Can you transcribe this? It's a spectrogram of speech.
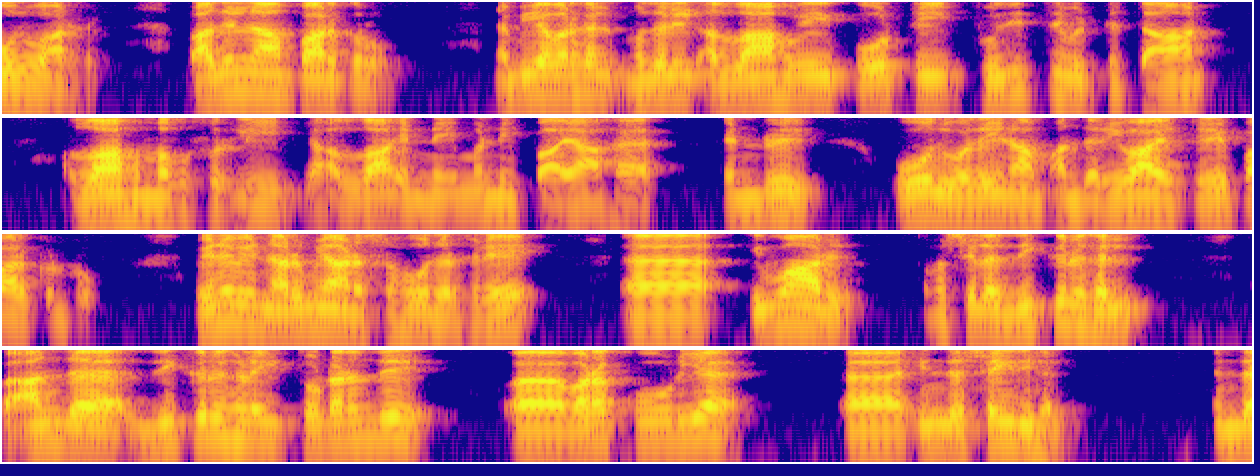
ஓதுவார்கள். அதில் நாம் பார்க்கிறோம் நபி அவர்கள் முதலில் அல்லாஹுவை போற்றி துதித்து விட்டுத்தான் அல்லாஹு மஹ்ஃபுர்லி யா அல்லாஹ் என்னை மன்னிப்பாயாக என்று ஓதுவதை நாம் அந்த ரிவாயத்திலே பார்க்கின்றோம். எனவே நருமையான சகோதரர்களே இவ்வாறு சில திக்ருகள் அந்த திக்ருகளை தொடர்ந்து வரக்கூடிய இந்த செய்திகள் இந்த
